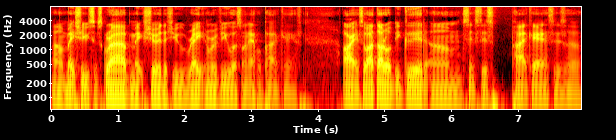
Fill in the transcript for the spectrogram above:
Um, make sure you subscribe. Make sure that you rate and review us on Apple Podcasts. All right, so I thought it would be good um, since this podcast is a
